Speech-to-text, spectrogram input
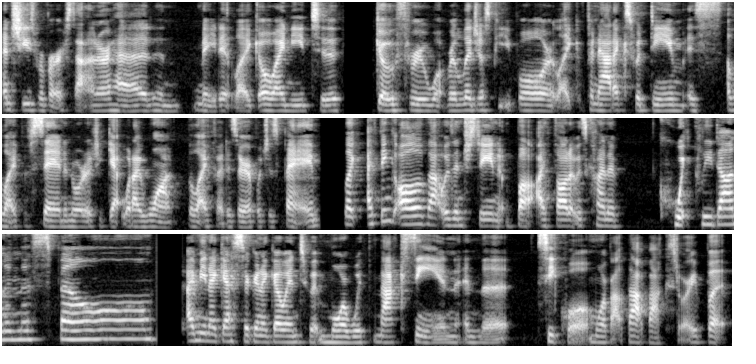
And she's reversed that in her head and made it like, oh, I need to go through what religious people or like fanatics would deem is a life of sin in order to get what I want, the life I deserve, which is fame. Like, I think all of that was interesting, but I thought it was kind of quickly done in this film. I mean, I guess they're going to go into it more with Maxine in the sequel, more about that backstory. But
